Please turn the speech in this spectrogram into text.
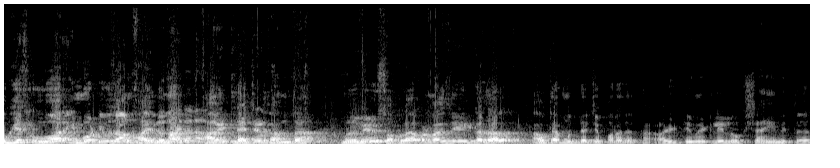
उगीच ओव्हर इमोटिव्ह जावन फायदो ना. हांव इतल्याचेर थांबता. म्हजो वेळ सोंपला पण म्हाका एक गजाल हांव त्या मुद्द्याचेर परत येता. अल्टिमेटली लोकशाही भितर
